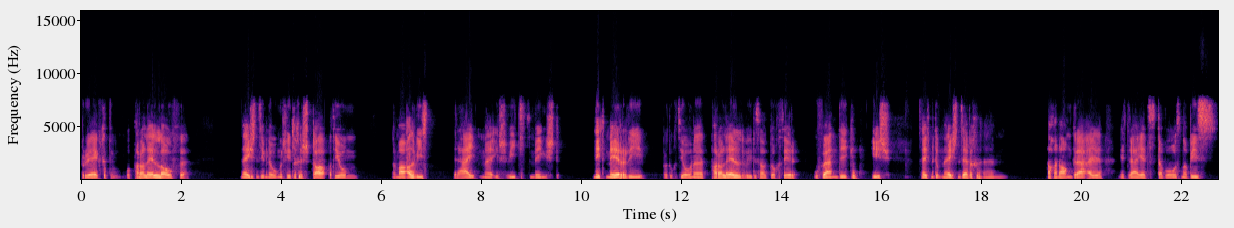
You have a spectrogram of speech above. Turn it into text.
Projekte, die parallel laufen. Meistens in einem unterschiedlichen Stadium. Normalerweise dreht man in der Schweiz zumindest nicht mehrere Produktionen parallel, weil das halt doch sehr aufwendig ist. Das heisst, man tut meistens einfach ähm, nacheinander drehen. Wir drehen jetzt Davos noch bis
